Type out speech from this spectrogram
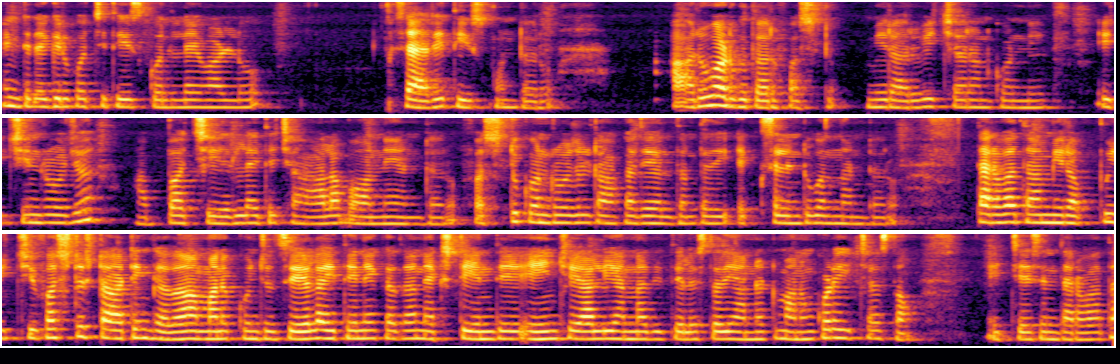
ఇంటి దగ్గరకు వచ్చి తీసుకునే వాళ్ళు శారీ తీసుకుంటారు. అరువు అడుగుతారు ఫస్ట్. మీరు అరువు ఇచ్చారనుకోండి ఇచ్చిన రోజు అబ్బా చీరలు అయితే చాలా బాగున్నాయి అంటారు. ఫస్ట్ కొన్ని రోజులు టాక్ అదే వెళ్తుంటుంది. ఎక్సలెంట్గా ఉందంటారు. తర్వాత మీరు అప్పు ఇచ్చి ఫస్ట్ స్టార్టింగ్ కదా మనకు కొంచెం సేల్ అయితేనే కదా నెక్స్ట్ ఏంటి ఏం చేయాలి అన్నది తెలుస్తుంది అన్నట్టు మనం కూడా ఇచ్చేస్తాం. ఇచ్చేసిన తర్వాత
